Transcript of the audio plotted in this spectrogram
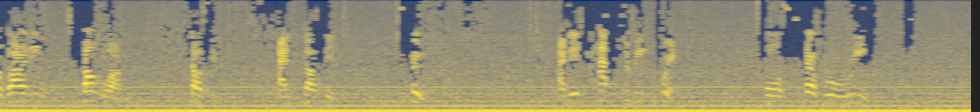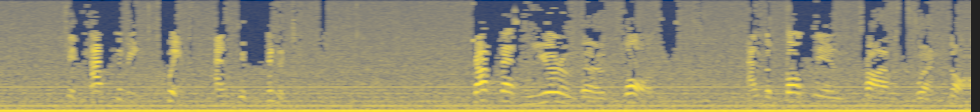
Providing someone does it, and does it soon. And it has to be quick for several reasons. It has to be quick and definitive. Just as Nuremberg was, and the Bosnian trials were not,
